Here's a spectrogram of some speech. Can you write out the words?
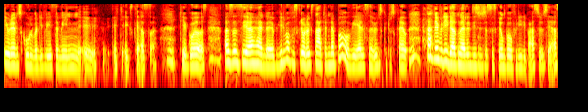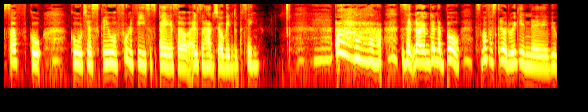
det er jo den skole, hvor de fleste af mine øh, ekskærester, de har gået også. Og så siger han, øh, Birgitte, hvorfor skriver du ikke snart den der bog, vi altid har ønsket, du skrev? det er fordi, der er sådan alle, de synes, jeg skal skrive en bog, fordi de bare synes, jeg er så god, god til at skrive, og fuld af fis og spas, og altid har en sjov vinkel på tingene. Oh, så sagde han, jamen den der bog, hvorfor skriver du ikke en, øh,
